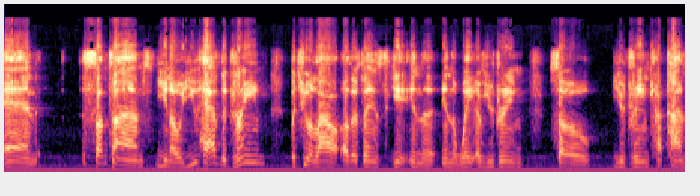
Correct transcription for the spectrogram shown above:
And sometimes, you know, you have the dream, but you allow other things to get in the in the way of your dream. So your dream kind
